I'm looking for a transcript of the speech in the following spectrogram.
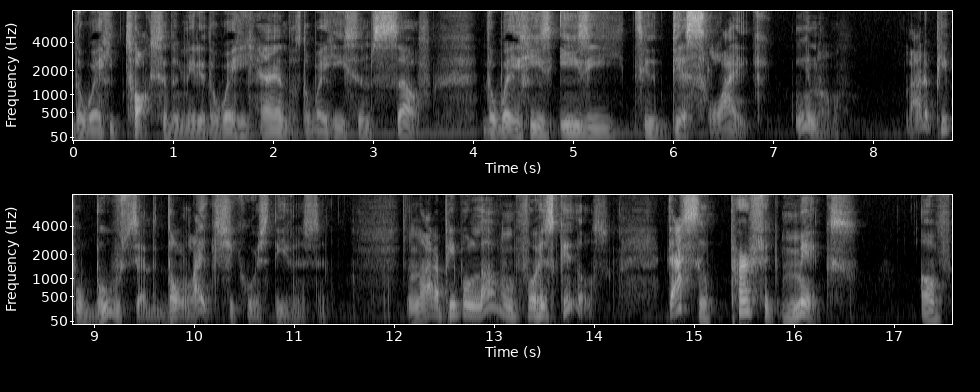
The way he talks to the media, the way he handles, the way he's himself, the way he's easy to dislike. You know, a lot of people boo said don't like Shakur Stevenson. A lot of people love him for his skills. That's a perfect mix of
